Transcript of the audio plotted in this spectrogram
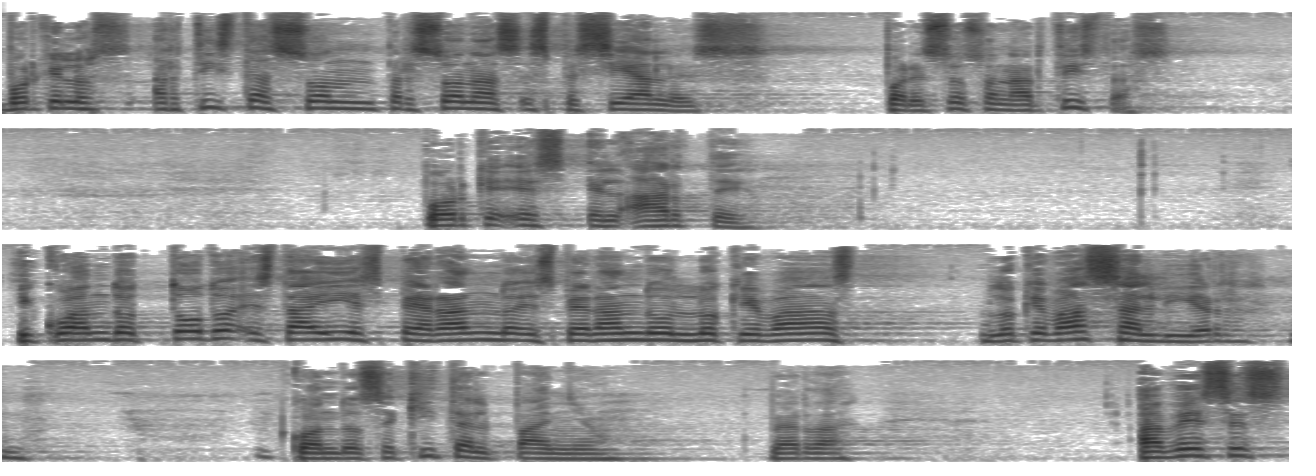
porque los artistas son personas especiales, por eso son artistas, porque es el arte. Y cuando todo está ahí esperando, esperando lo que va, lo que va a salir, cuando se quita el paño, ¿verdad? A veces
